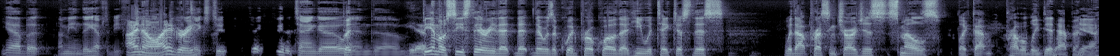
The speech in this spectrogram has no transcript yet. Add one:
Yeah, but I mean they have to be. I know, I It agree. takes two, it takes two to tango, But- and um, Yeah. BMOC's theory that that there was a quid pro quo that he would take just this without pressing charges smells like that probably did happen. yeah.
